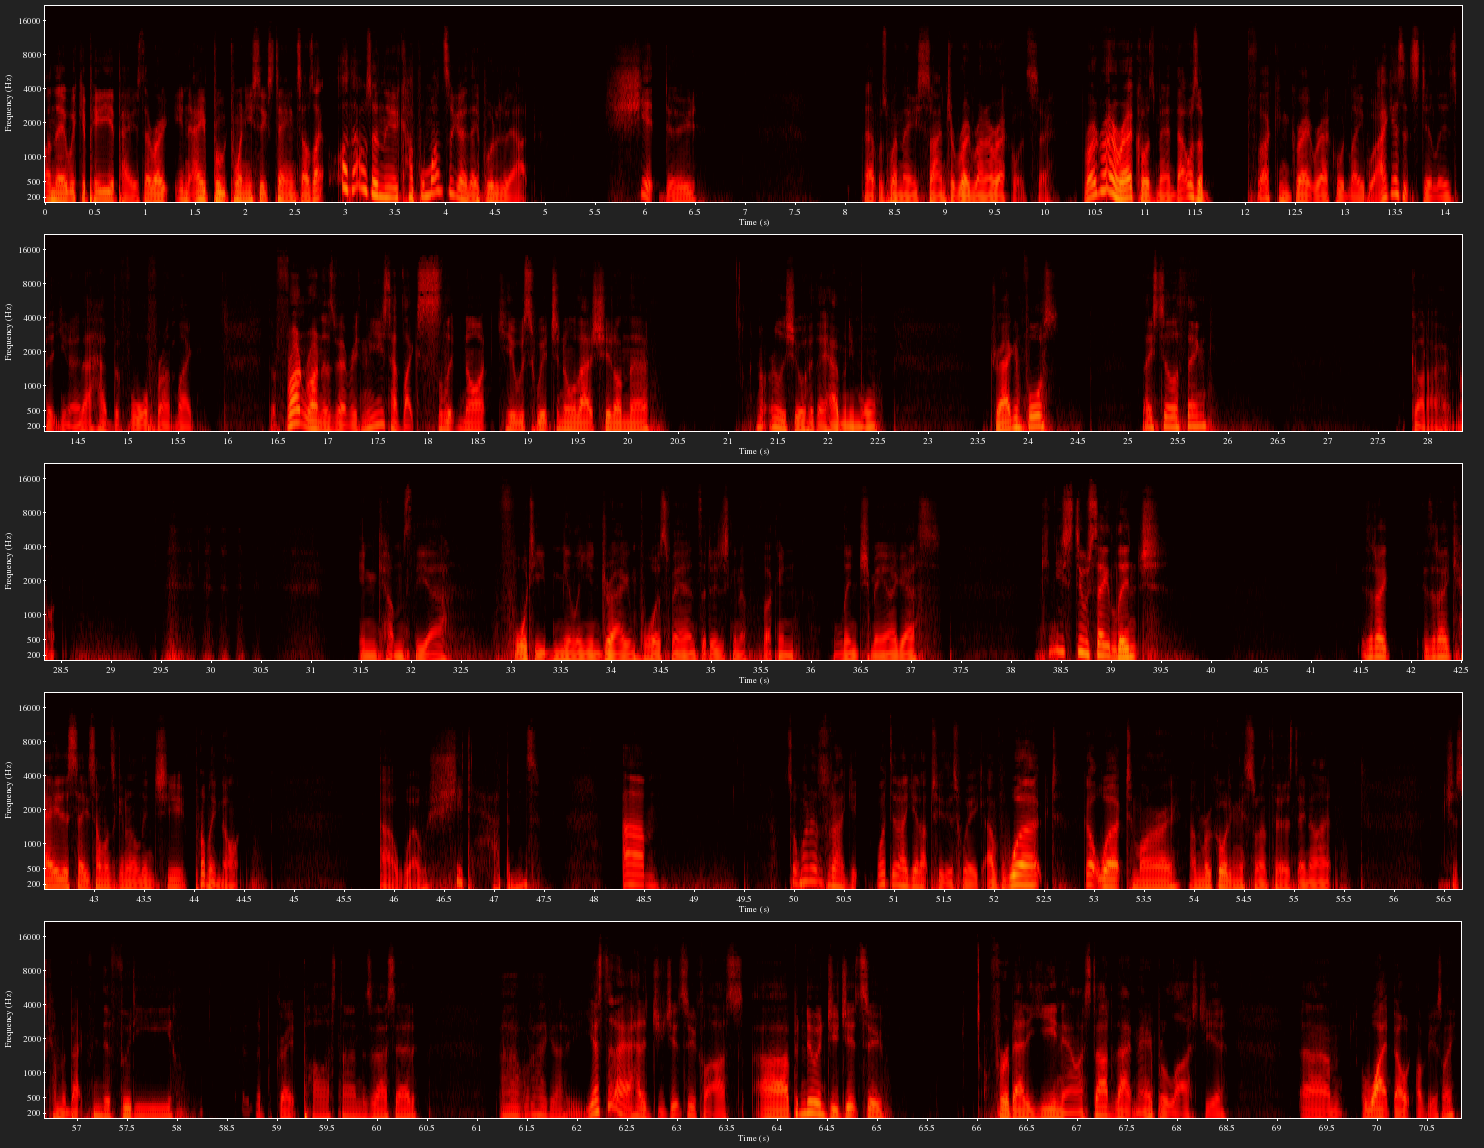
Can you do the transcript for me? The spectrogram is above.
on their Wikipedia page, they wrote in April 2016. So I was like, oh, that was only a couple months ago they put it out. Shit, dude. That was when they signed to Roadrunner Records. So Roadrunner Records, man, that was a fucking great record label. I guess it still is, but you know, that had the forefront, like the front runners of everything. You used to have like Slipknot, Kill Switch, and all that shit on there. I'm not really sure who they have anymore. DragonForce? Are they still a thing? God, I hope not. In comes the uh, 40 million DragonForce fans that are just gonna fucking lynch me, I guess. Can you still say lynch? Is it o- is it okay to say someone's gonna lynch you? Probably not. Uh, well, shit happens. Um. So what else did I get? What did I get up to this week? I've worked. Got work tomorrow. I'm recording this on a Thursday night. Just coming back from the footy, the great pastime, as I said. Uh, what did I get up? Yesterday I had a jujitsu class. Uh, I've been doing jujitsu for about a year now. I started that in April last year. Um, a white belt, obviously.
